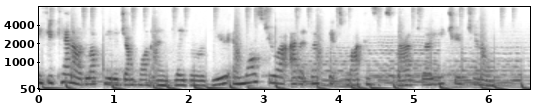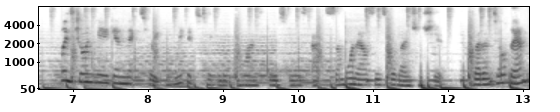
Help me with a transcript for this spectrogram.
If you can, I would love for you to jump on and leave a review. And whilst you are at it, don't forget to like and subscribe to our YouTube channel. Please join me again next week when we get to take a look behind closed doors at someone else's relationship. But until then,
